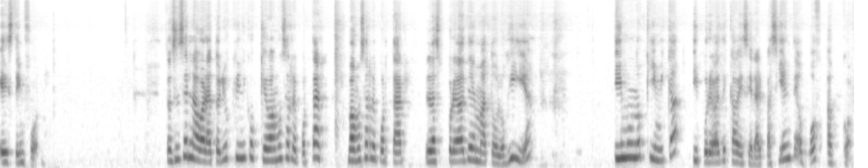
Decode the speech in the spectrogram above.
este informe. Entonces, en laboratorio clínico, ¿qué vamos a reportar? Vamos a reportar las pruebas de hematología, inmunoquímica y pruebas de cabecera al paciente o POF-ACOR.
